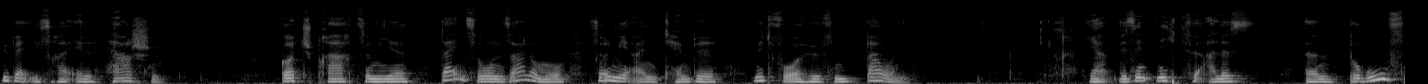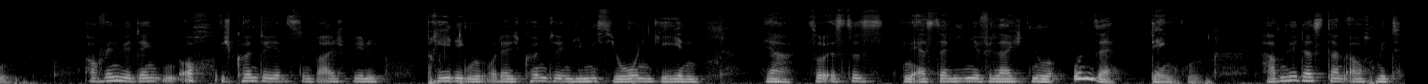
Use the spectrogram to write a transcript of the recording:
über Israel herrschen. Gott sprach zu mir, dein Sohn Salomo soll mir einen Tempel mit Vorhöfen bauen. Ja, wir sind nicht für alles ähm, berufen. Auch wenn wir denken, ach, ich könnte jetzt zum Beispiel predigen oder ich könnte in die Mission gehen. Ja, so ist es in erster Linie vielleicht nur unser Denken. Haben wir das dann auch mit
